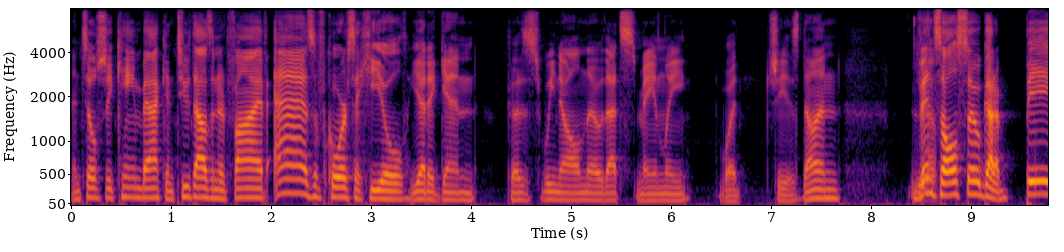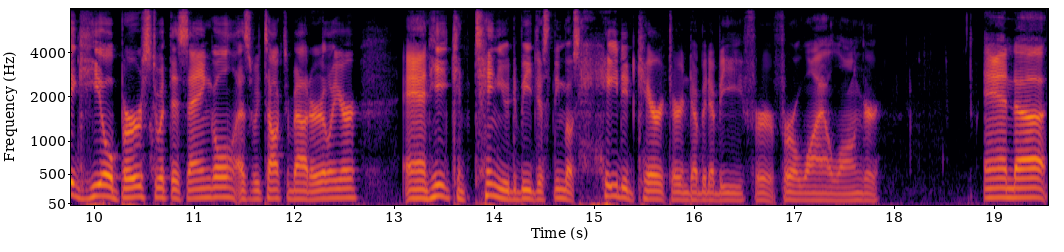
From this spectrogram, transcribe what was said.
until she came back in 2005 as, of course, a heel yet again, because we all know that's mainly what she has done. Vince also got a big heel burst with this angle, as we talked about earlier, and he continued to be just the most hated character in WWE for, for a while longer. And uh,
